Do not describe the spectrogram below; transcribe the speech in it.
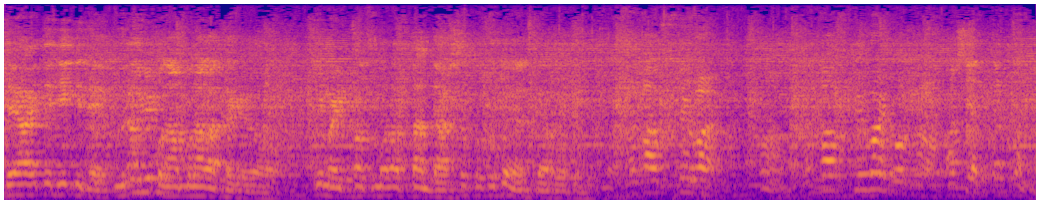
で、相手力で、恨みもなんもなかったけど、今一発もらったんで、明日とことんやってやろうと思ってます。かかってこい。かかってこい、こんなの。足やってやったんだ。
